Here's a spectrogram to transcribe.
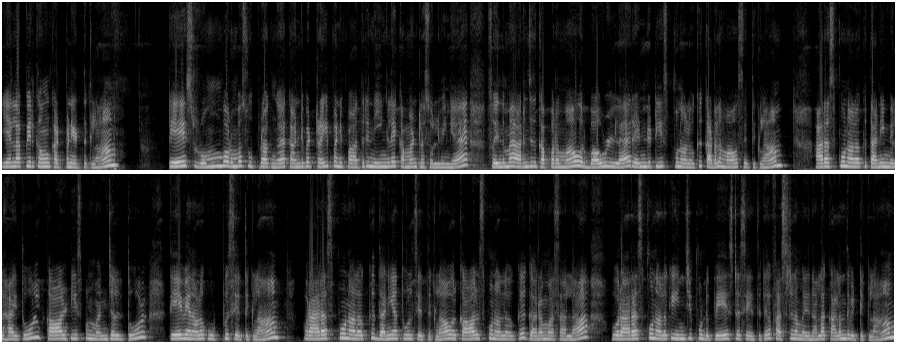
எல்லா பீர்க்கவும் கட் பண்ணி எடுத்துக்கலாம். டேஸ்ட் ரொம்ப ரொம்ப சூப்பராக இருக்குங்க. கண்டிப்பாக ட்ரை பண்ணி பார்த்துட்டு நீங்களே கமெண்ட்டில் சொல்லுவீங்க. ஸோ இந்த மாதிரி அரிஞ்சதுக்கப்புறமா ஒரு பவுலில் ரெண்டு டீஸ்பூன் அளவுக்கு கடலை மாவு சேர்த்துக்கலாம். அரை ஸ்பூன் அளவுக்கு தனி மிளகாய் தூள் கால் டீஸ்பூன் மஞ்சள் தூள் தேவையான அளவுக்கு உப்பு சேர்த்துக்கலாம். ஒரு அரை ஸ்பூன் அளவுக்கு தனியாத்தூள் சேர்த்துக்கலாம். ஒரு கால் ஸ்பூன் அளவுக்கு கரம் மசாலா ஒரு அரை ஸ்பூன் அளவுக்கு இஞ்சி பூண்டு பேஸ்ட்டை சேர்த்துட்டு ஃபஸ்ட்டு நம்ம இது நல்லா கலந்து விட்டுக்கலாம்.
